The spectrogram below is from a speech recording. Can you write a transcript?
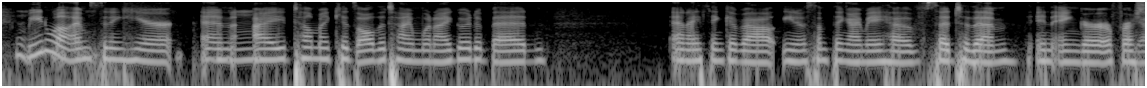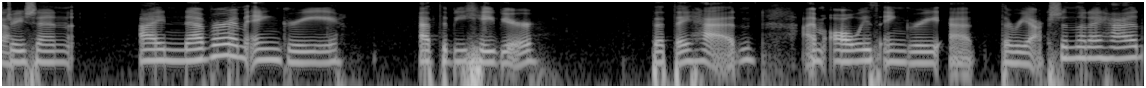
meanwhile, I'm sitting here and Mhm. I tell my kids all the time when I go to bed and I think about, you know, something I may have said to them in anger or frustration, I never am angry at the behavior that they had. I'm always angry at the reaction that I had.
